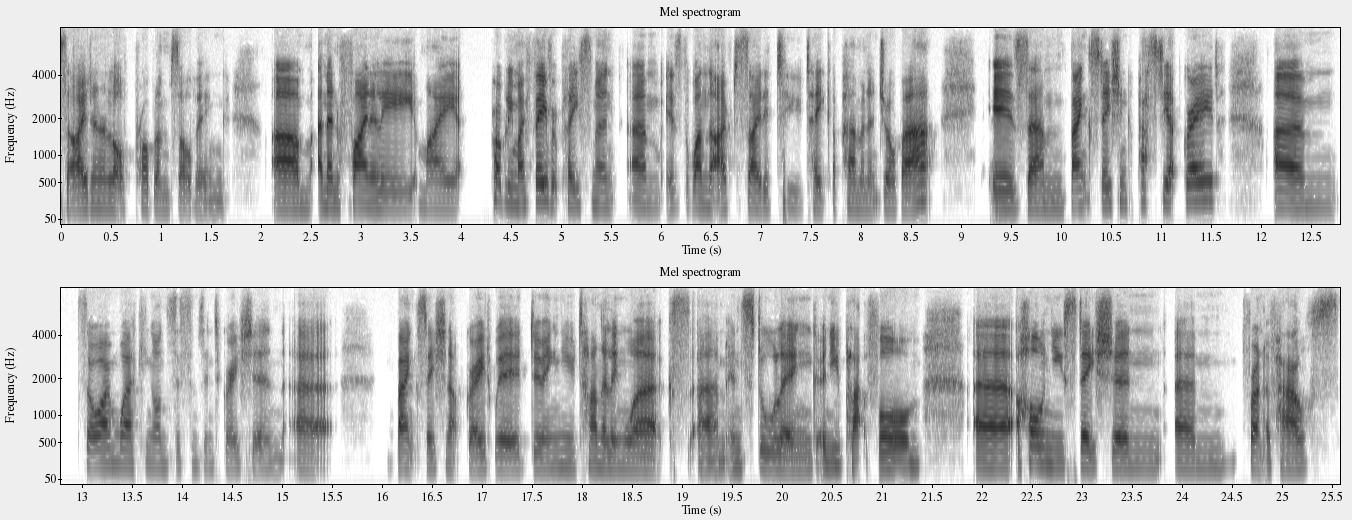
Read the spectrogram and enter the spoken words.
side and a lot of problem solving. Um, and then finally, my probably my favorite placement um, is the one that I've decided to take a permanent job at is um, bank station capacity upgrade. Um, so I'm working on systems integration uh, bank station upgrade, we're doing new tunneling works, um, installing a new platform, uh, a whole new station um, front of house,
